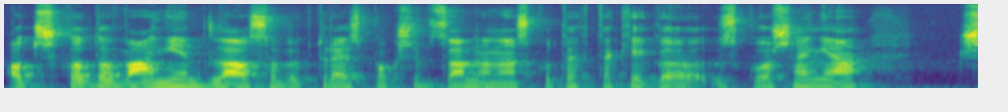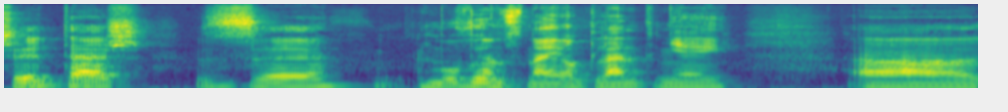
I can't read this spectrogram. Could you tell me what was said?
odszkodowaniem dla osoby, która jest pokrzywdzona na skutek takiego zgłoszenia, czy też z, mówiąc najoględniej, e,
